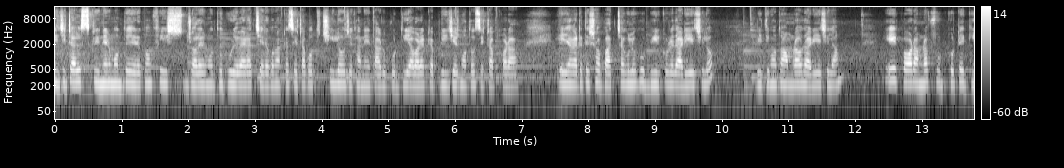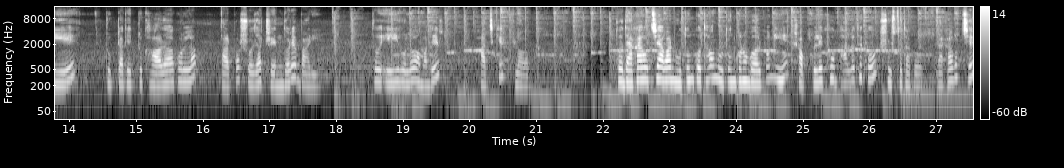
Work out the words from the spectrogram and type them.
ডিজিটাল স্ক্রিনের মধ্যে, এরকম ফিশ জলের মধ্যে ঘুরে বেড়াচ্ছে, এরকম একটা সেট ছিল যেখানে তার উপর দিয়ে আবার একটা ব্রিজের মতো সেট করা। এই জায়গাটাতে সব বাচ্চাগুলো খুব ভিড় করে দাঁড়িয়েছিল। রীতিমতো আমরাও দাঁড়িয়েছিলাম। এরপর আমরা ফুড কোর্টে গিয়ে টুকটাক একটু খাওয়া দাওয়া করলাম, তারপর সোজা ট্রেন ধরে বাড়ি। তো এই হলো আমাদের আজকের ভ্লগ তো দেখা হচ্ছে আবার নতুন কোথাও, নতুন কোনো গল্প নিয়ে। সকলে খুব ভালো থেকো, সুস্থ থাকো। দেখা হচ্ছে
